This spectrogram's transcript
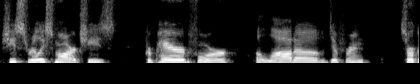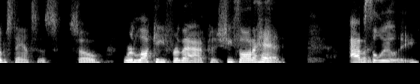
she's really smart. She's prepared for a lot of different circumstances. So we're lucky for that because she thought ahead. Absolutely.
